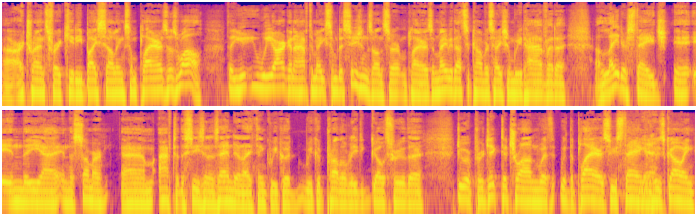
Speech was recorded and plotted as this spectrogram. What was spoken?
uh, our transfer kitty by selling some players as well. That we are going to have to make some decisions on certain players, and maybe that's a conversation we'd have at a, a later stage in, in the uh, in the summer um, after the season has ended. I think we could we could probably go through the do a predictatron with with the players who's staying and who's going.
